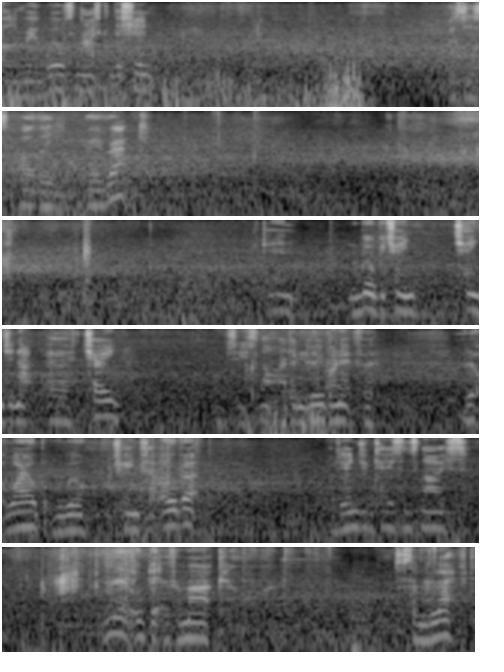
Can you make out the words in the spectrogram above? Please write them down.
All the rear wheels in nice condition. Is all the rear rack. Again, we will be changing that uh, chain. Obviously, it's not had any lube on it for a little while, but we will change that over. The engine casing's nice. A little bit of a mark just on the left.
